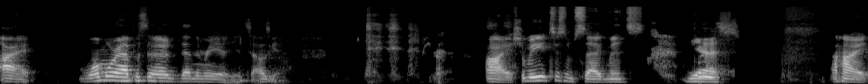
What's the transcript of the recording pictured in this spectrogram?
All right, one more episode, then the reunion. Sounds good. All right. Should we get to some segments? Yes. All right.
